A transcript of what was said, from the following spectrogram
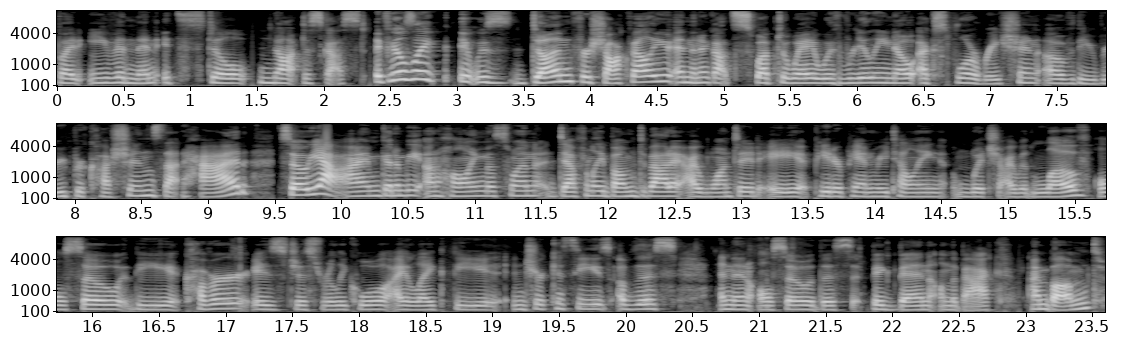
but even then it's still not discussed. It feels like it was done for shock value and then it got swept away with really no exploration of the repercussions that had. So yeah, I'm gonna be unhauling this one. Definitely bummed about it. I wanted a Peter Pan retelling, which I would love. Also, the cover is just really cool. I like the intricacies of this and then also this Big Ben on the back back. I'm bummed.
